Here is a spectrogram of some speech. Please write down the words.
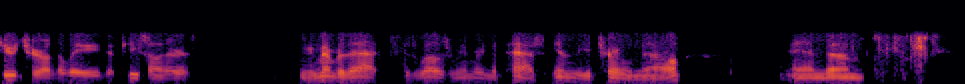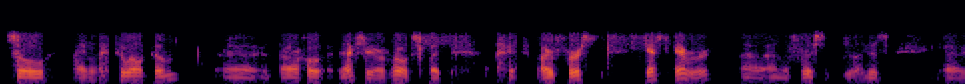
future on the way to peace on earth. Remember that as well as remembering the past in the eternal now. And um, so I'd like to welcome uh, our ho- actually our host, but our first guest ever uh, on the first uh, this uh,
